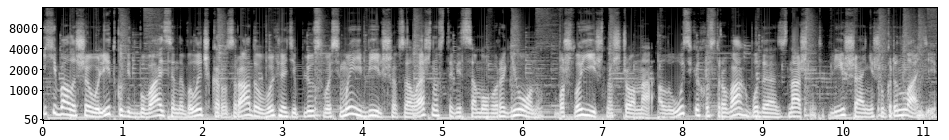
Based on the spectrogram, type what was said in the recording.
І хіба лише улітку відбувається невеличка розрада у вигляді плюс 8 і більше, в залежності від самого регіону, бо ж логічно, що на Алеутських островах буде значно тепліше, ніж у Гренландії.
